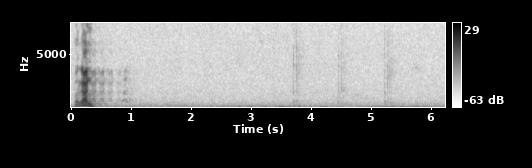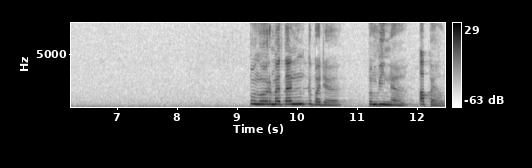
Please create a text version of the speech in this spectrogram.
Keluarkan. Penghormatan kepada pembina apel.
